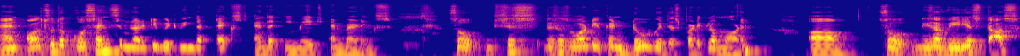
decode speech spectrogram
and also the cosine similarity between the text and the image embeddings. So this is this is what you can do with this particular model. Um, so these are various tasks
